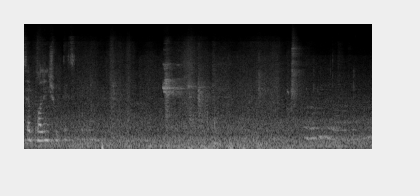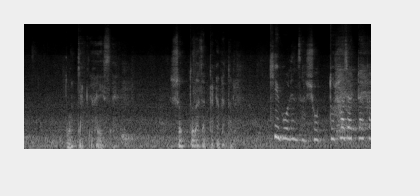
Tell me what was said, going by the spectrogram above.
স্যার বলেন শুনতেছি। তোমার চাকরি হয়ে গেছে সত্তর হাজার টাকা বেতন। কি বলেন স্যার সত্তর হাজার টাকা?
